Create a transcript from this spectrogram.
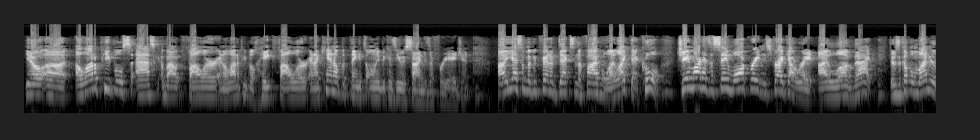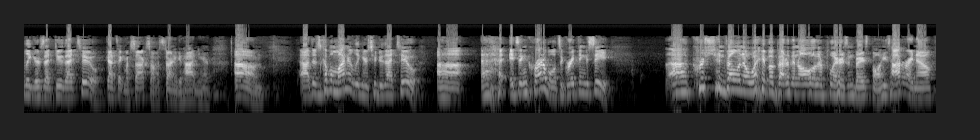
You know, uh, a lot of people ask about Fowler, and a lot of people hate Fowler, and I can't help but think it's only because he was signed as a free agent. Uh, yes, I'm a big fan of Dex in the five hole. I like that. Cool. J Mart has the same walk rate and strikeout rate. I love that. There's a couple minor leaguers that do that too. Got to take my socks off. It's starting to get hot in here. Um, uh, there's a couple minor leaguers who do that too. Uh, it's incredible. It's a great thing to see. Uh, Christian Villanueva better than all other players in baseball. He's hot right now.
